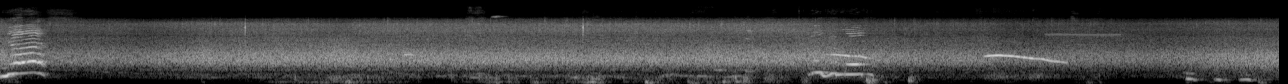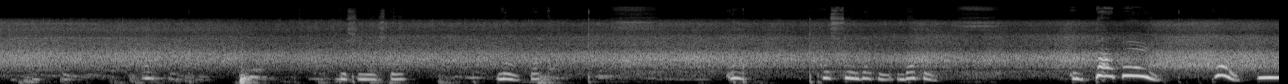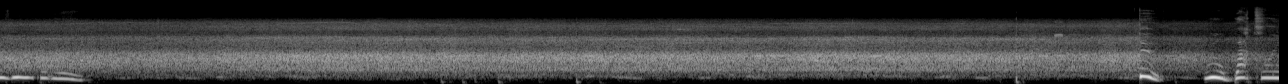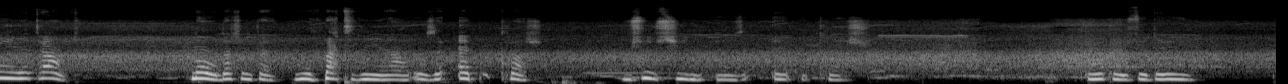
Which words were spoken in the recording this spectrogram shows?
Yes! Look at mom. This is there. No, back. Oh, pass to Mbappe. Mbappe. Mbappe! Go! He's not that way. Dude, we were battling it out. No, that's unfair. We were battling it out. It was an epic clash. You should have seen it. It was an epic clash. Okay, so they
